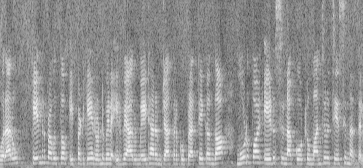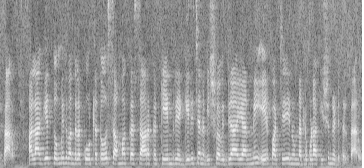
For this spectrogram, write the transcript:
కోరారు. కేంద్ర ప్రభుత్వం ఇప్పటికే రెండు వేల ఇరవై ఆరు మేడారం జాతరకు ప్రత్యేకంగా మూడు పాయింట్ ఏడు సున్నా కోట్లు మంజూరు చేసిందని తెలిపారు. అలాగే తొమ్మిది వందల కోట్లతో సమ్మక్క సారక కేంద్రీయ గిరిజన విశ్వవిద్యాలయాన్ని ఏర్పాటు చేయనున్నట్లు కూడా కిషన్ రెడ్డి తెలిపారు.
